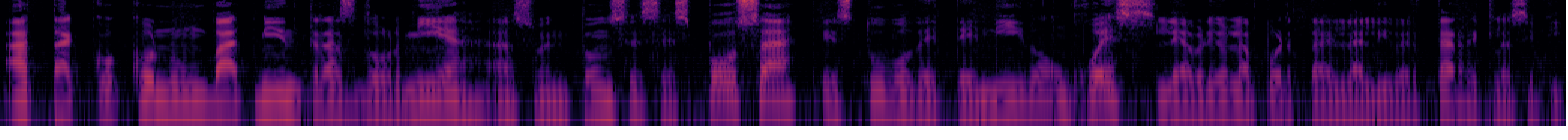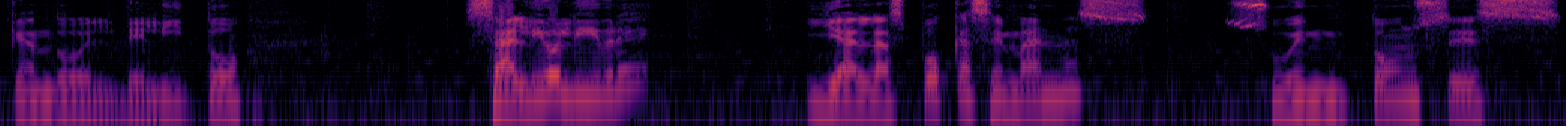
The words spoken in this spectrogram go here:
atacó con un bat mientras dormía a su entonces esposa, estuvo detenido, un juez le abrió la puerta de la libertad reclasificando el delito, salió libre y a las pocas semanas su entonces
